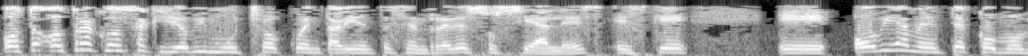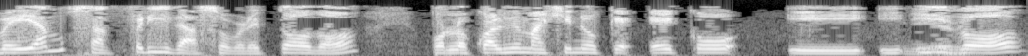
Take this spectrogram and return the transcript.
Otra, otra cosa que yo vi mucho cuentavientes en redes sociales es que, eh, obviamente, como veíamos a Frida, sobre todo, por lo cual me imagino que Echo y, y. Ivo,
